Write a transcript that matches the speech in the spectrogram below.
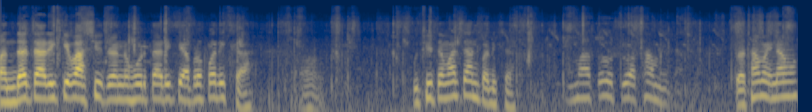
પંદર તારીખે વાસી ઉત્તરાયણ સોળ તારીખે આપણે પરીક્ષા. પૂછી તમારે ચાંદ પરીક્ષા? અમારે તો ચોથા મહિના ચોથા મહિનામાં?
